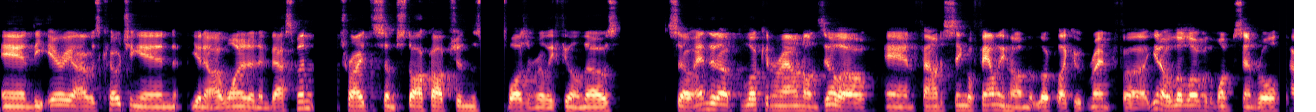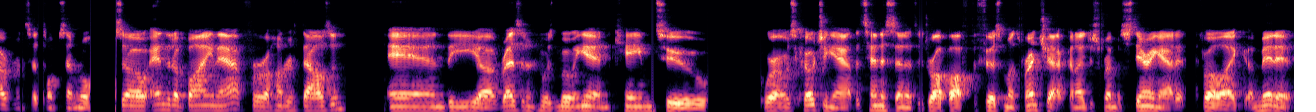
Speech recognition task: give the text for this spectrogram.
and the area I was coaching in, you know, I wanted an investment. Tried some stock options, wasn't really feeling those. So ended up looking around on Zillow and found a single family home that looked like it would rent for, you know, a little over the 1% rule, however it says 1% rule. So ended up buying that for a 100000 And the uh, resident who was moving in came to where I was coaching at, the tennis center, to drop off the first month's rent check. And I just remember staring at it for like a minute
